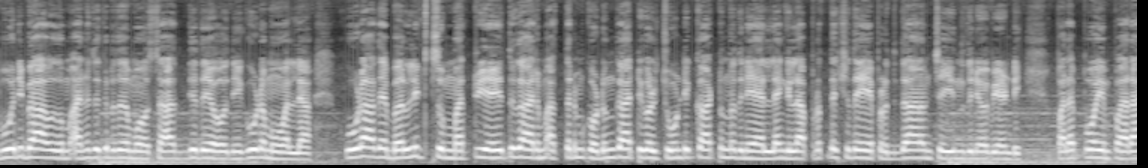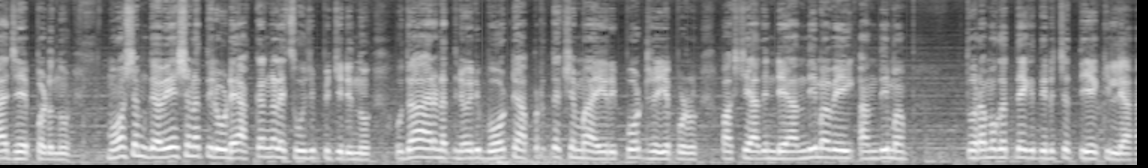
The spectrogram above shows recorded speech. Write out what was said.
ഭൂരിഭാഗവും അനധികൃതമോ സാധ്യതയോ നിഗൂഢമോ അല്ല. കൂടാതെ ബെർലിറ്റ്സും മറ്റു എഴുത്തുകാരും അത്തരം കൊടുങ്കാറ്റുകൾ ചൂണ്ടിക്കാട്ടുന്നതിനെ അല്ലെങ്കിൽ അപ്രത്യക്ഷതയെ പ്രതിദാനം ചെയ്യുന്നതിനോ വേണ്ടി പലപ്പോഴും പരാജയപ്പെടുന്നു. മോശം ഗവേഷണത്തിലൂടെ അക്കങ്ങളെ സൂചിപ്പിച്ചിരുന്നു. ഉദാഹരണത്തിന് ഒരു ബോട്ട് അപ്രത്യക്ഷമായി റിപ്പോർട്ട് ചെയ്യപ്പെടും പക്ഷേ അതിന്റെ അന്തിമ വേ അന്തിമം തുറമുഖത്തേക്ക് തിരിച്ചെത്തിയേക്കില്ല.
